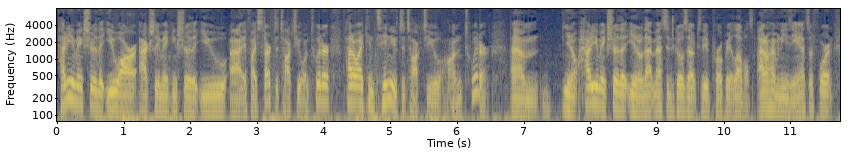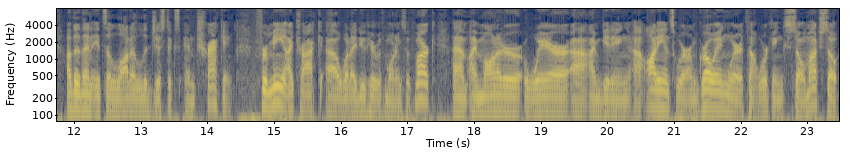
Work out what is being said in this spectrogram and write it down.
How do you make sure that you are actually making sure that you uh, if i start to talk to you on twitter how do i continue to talk to you on twitter? Um, you know, how do you make sure that, you know, that message goes out to the appropriate levels? I don't have an easy answer for it other than it's a lot of logistics and tracking. For me, I track uh, what I do here with Mornings with Mark. Um, I monitor where uh, I'm getting uh, audience, where I'm growing, where it's not working so much. So,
